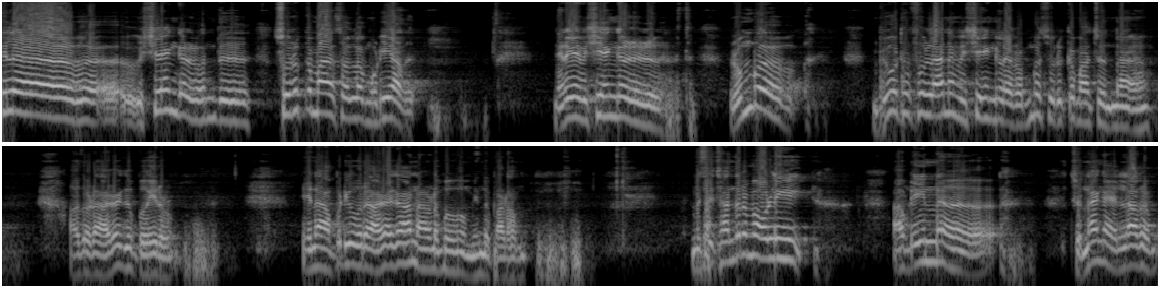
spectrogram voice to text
சில விஷயங்கள் வந்து சுருக்கமாக சொல்ல முடியாது. நிறைய விஷயங்கள் ரொம்ப பியூட்டிஃபுல்லான விஷயங்களை ரொம்ப சுருக்கமாக சொன்னால் அதோட அழகு போயிடும் ஏன்னா அப்படி ஒரு அழகான அனுபவம் இந்த படம். மிஸ்டர் சந்திரமௌலி அப்படின்னு சொன்னாங்க எல்லாரும்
